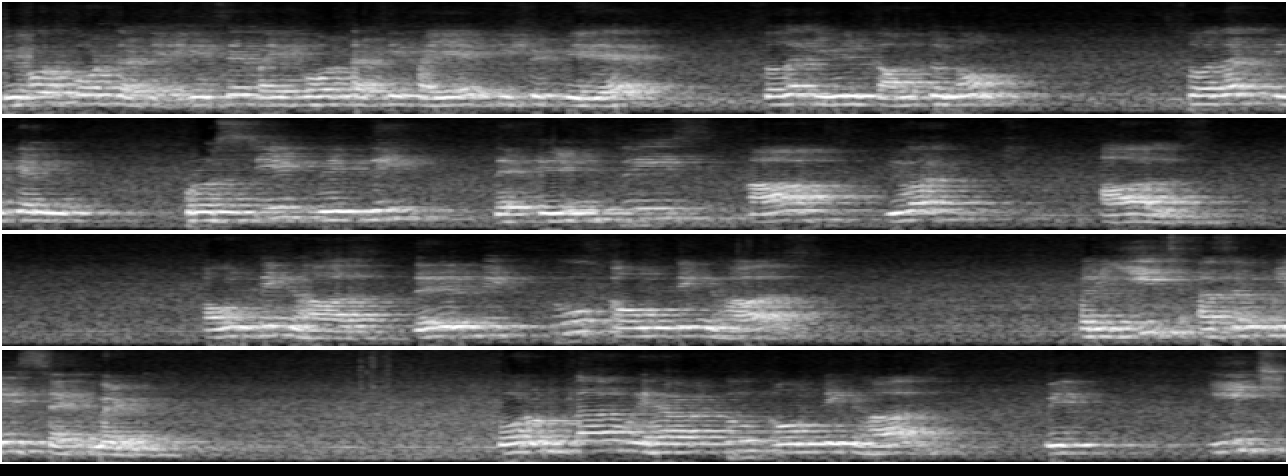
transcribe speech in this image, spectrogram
Before 4.30, I can say by 4.30, 5 a.m. you should be there so that you will come to know so that you can proceed with the, the entries of your halls, counting halls. There will be two counting halls for each assembly segment. For Korutla we have two counting halls with each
